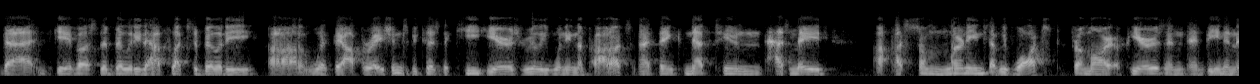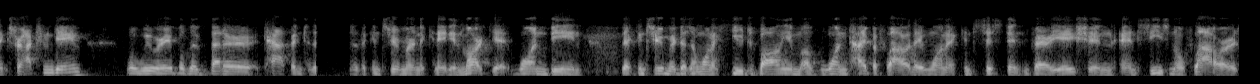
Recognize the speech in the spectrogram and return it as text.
that gave us the ability to have flexibility uh, with the operations, because the key here is really winning the products. And I think Neptune has made uh, some learnings that we've watched from our peers and being in the extraction game, where we were able to better tap into the consumer in the Canadian market. One being the consumer doesn't want a huge volume of one type of flower. They want a consistent variation and seasonal flowers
